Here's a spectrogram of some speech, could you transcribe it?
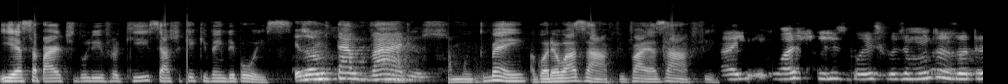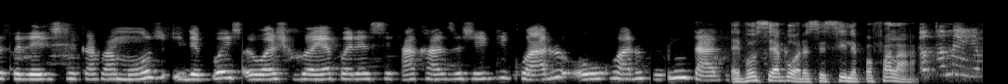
E essa parte do livro aqui, você acha que que vem depois? Eles vão pintar vários. Ah, muito bem. Agora é o Azaf. Vai, Azaf. Aí eu acho que eles vão fazer muitas outras pra eles ficar famosos. E depois eu acho que vai aparecer a casa cheia de quadro ou o quadro pintado. É você agora, Cecília, para falar. Eu também ao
